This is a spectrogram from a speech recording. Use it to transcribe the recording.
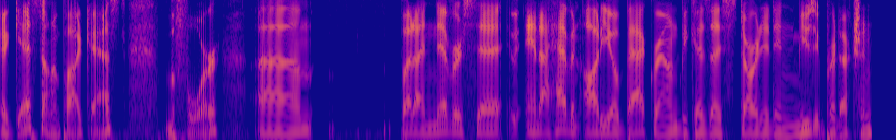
a guest on a podcast before. Um, but I never said, and I have an audio background because I started in music production,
